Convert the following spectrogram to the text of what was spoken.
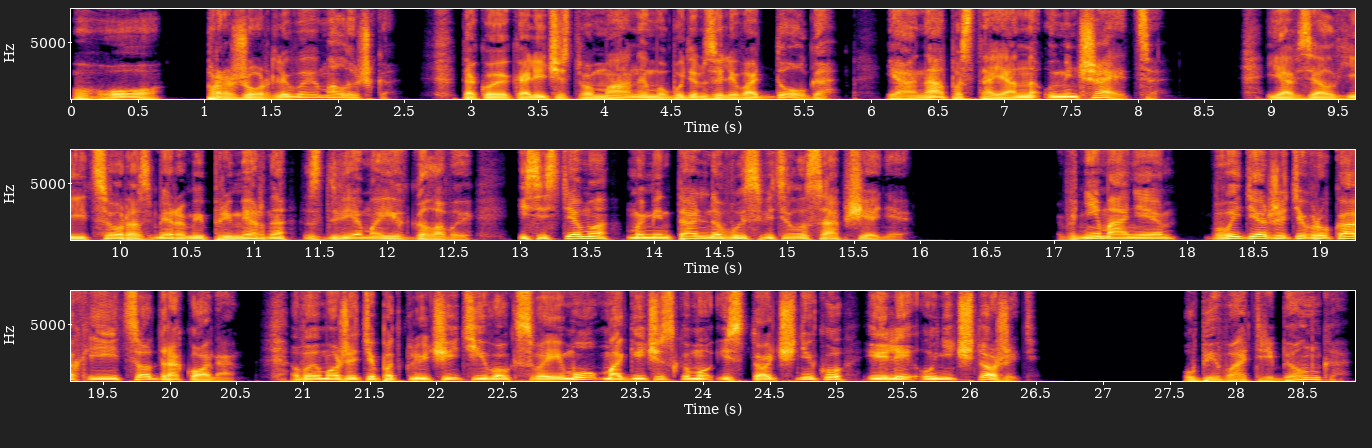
Ого, прожорливая малышка. Такое количество маны мы будем заливать долго, и она постоянно уменьшается. Я взял яйцо размерами примерно с две моих головы, и система моментально высветила сообщение. «Внимание! Вы держите в руках яйцо дракона. Вы можете подключить его к своему магическому источнику или уничтожить». «Убивать ребенка?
